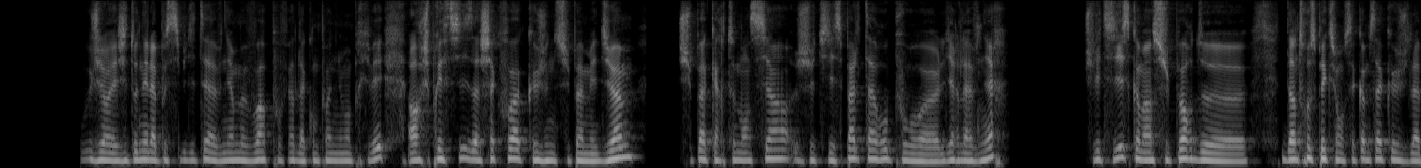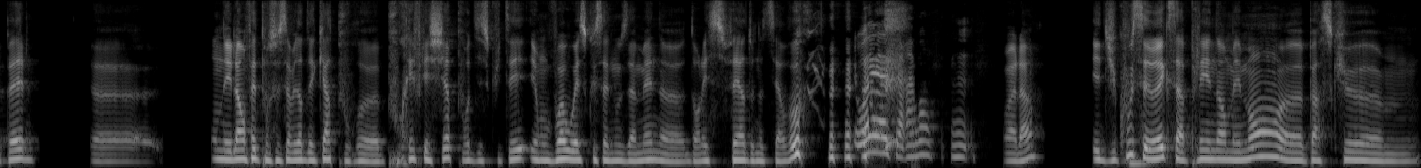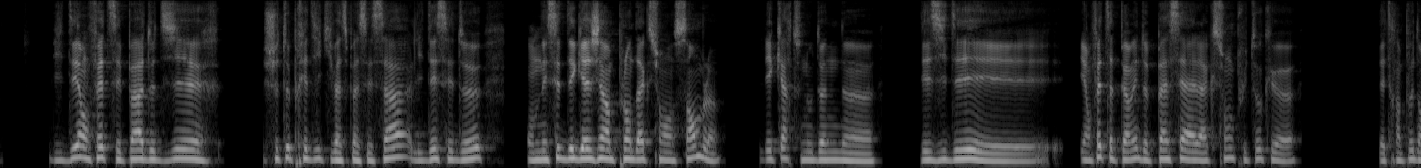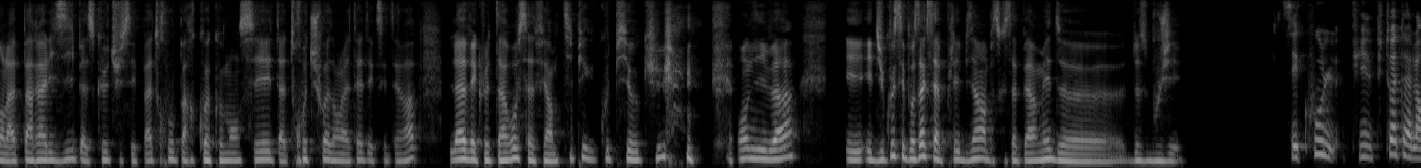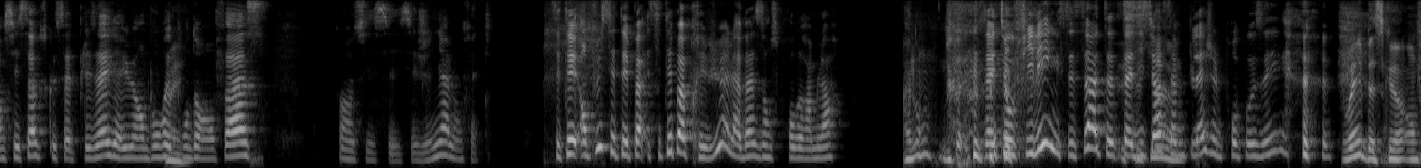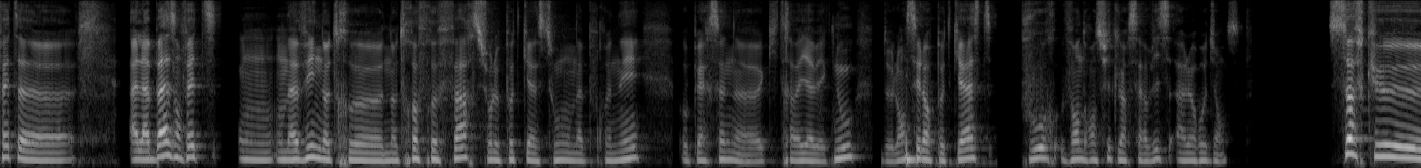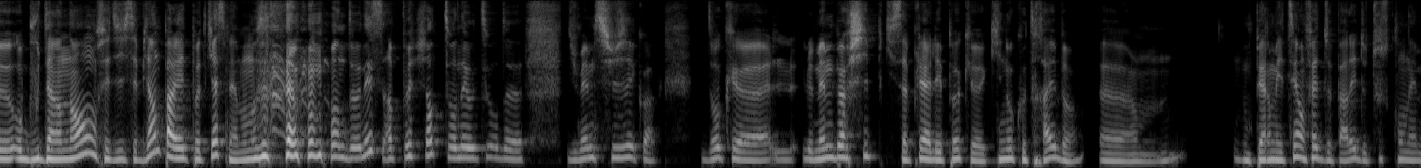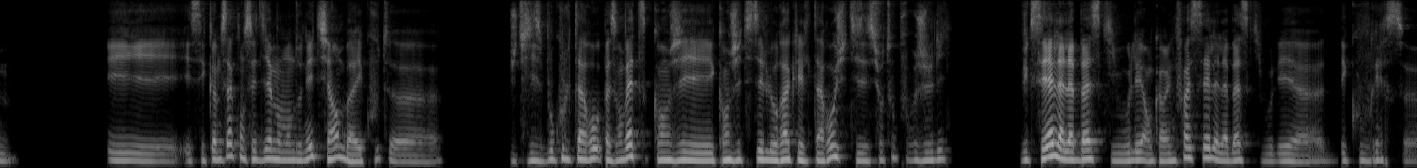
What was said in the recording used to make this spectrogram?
où j'ai donné la possibilité à venir me voir pour faire de l'accompagnement privé. Alors, je précise à chaque fois que je ne suis pas médium, je suis pas cartomancien, j'utilise pas le tarot pour, lire l'avenir. Je l'utilise comme un support d'introspection. C'est comme ça que je l'appelle. On est là, en fait, pour se servir des cartes pour, pour réfléchir, pour discuter et on voit où est-ce que ça nous amène, dans les sphères de notre cerveau. Ouais, carrément. Mmh. Voilà et du coup, c'est vrai que ça plaît énormément, parce que, l'idée, en fait, c'est pas de dire: «Je te prédis qu'il va se passer ça». L'idée, c'est de on essaie de dégager un plan d'action ensemble. Les cartes nous donnent, des idées et et en fait, ça te permet de passer à l'action plutôt que d'être un peu dans la paralysie parce que tu sais pas trop par quoi commencer, tu as trop de choix dans la tête et cetera. Là, avec le tarot, ça fait un petit coup de pied au cul. On y va et et du coup, c'est pour ça que ça plaît bien parce que ça permet de de se bouger. C'est cool. Puis puis toi, tu as lancé ça parce que ça te plaisait, il y a eu un bon Ouais. répondant en face. Enfin, c'est génial, en fait. C'était en plus, c'était pas c'était pas prévu à la base dans ce programme-là? Ah non! Tu as été au feeling, c'est ça? Tu as dit: «Tiens, ça, ça me plaît, je vais le proposer». Ouais, parce qu'en fait, heu, à la base, en fait, on on avait notre, heu, notre offre phare sur le podcast où on apprenait aux personnes, heu, qui travaillaient avec nous de lancer leur podcast pour vendre ensuite leurs services à leur audience. Sauf qu'au bout d'1 an, on s'est dit: «C'est bien de parler de podcast, mais à un moment à un moment donné, c'est un peu chiant de tourner autour de du même sujet, quoi». Donc heu, le membership qui s'appelait à l'époque, heu, Kinoko Tribe, hem, nous permettait, en fait, de parler de tout ce qu'on aime et c'est comme ça qu'on s'est dit à un moment donné: «Tiens, bah, écoute, j'utilise beaucoup le tarot». Parce qu'en fait, quand j'ai quand j'ai utilisé l'oracle et le tarot, j'utilisais surtout pour Julie. Vu que c'est elle, à la base, qui voulait encore une fois, c'est elle, à la base, qui voulait, découvrir ce,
